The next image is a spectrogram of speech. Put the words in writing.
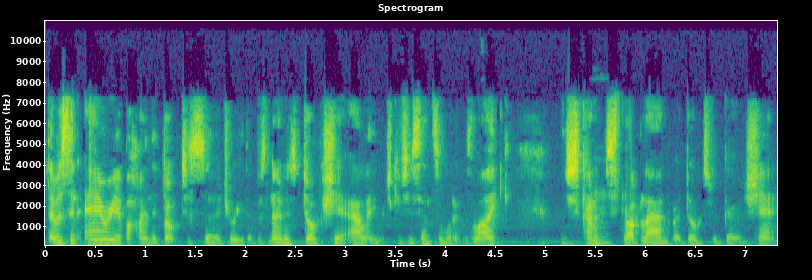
There was an area behind the doctor's surgery that was known as Dog Shit Alley, which gives you a sense of what it was like. Just kind of mm. scrubland where dogs would go and shit.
